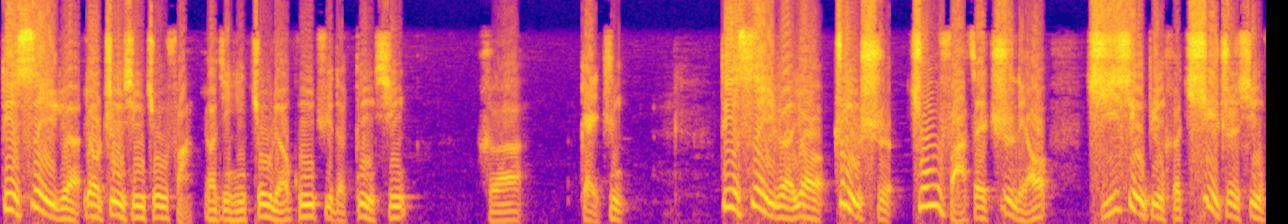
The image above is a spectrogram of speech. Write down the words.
第四一个，要振兴灸法，要进行灸疗工具的更新和改正。第四一个要重视灸法在治疗急性病和器质性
